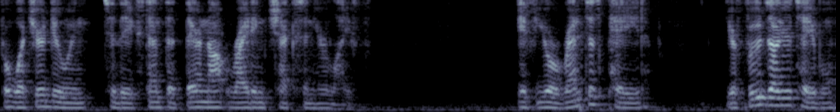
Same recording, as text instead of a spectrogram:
for what you're doing to the extent that they're not writing checks in your life. If your rent is paid, your food's on your table,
